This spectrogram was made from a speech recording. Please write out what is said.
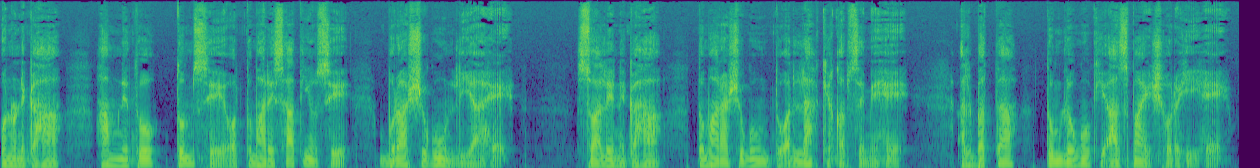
انہوں نے کہا، ہم نے تو تم سے اور تمہارے ساتھیوں سے برا شگون لیا ہے۔ صالح نے کہا، تمہارا شگون تو اللہ کے قبضے میں ہے، البتہ تم لوگوں کی آزمائش ہو رہی ہے۔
